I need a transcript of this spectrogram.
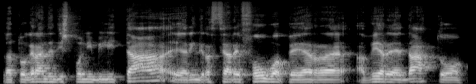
la tua grande disponibilità e ringraziare FOWA per aver dato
